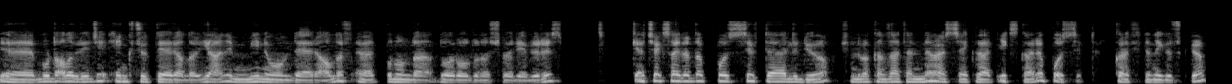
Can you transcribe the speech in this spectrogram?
e, burada alabileceği en küçük değeri alır. Yani minimum değeri alır. Evet bunun da doğru olduğunu söyleyebiliriz. Gerçek sayılarda pozitif değerli diyor. Şimdi bakın zaten ne versek ver x kare pozitiftir. Grafikte ne gözüküyor?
